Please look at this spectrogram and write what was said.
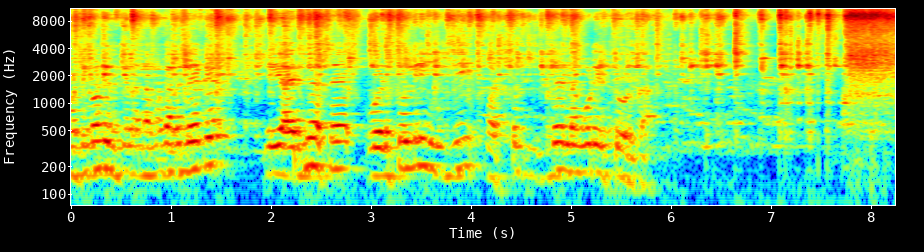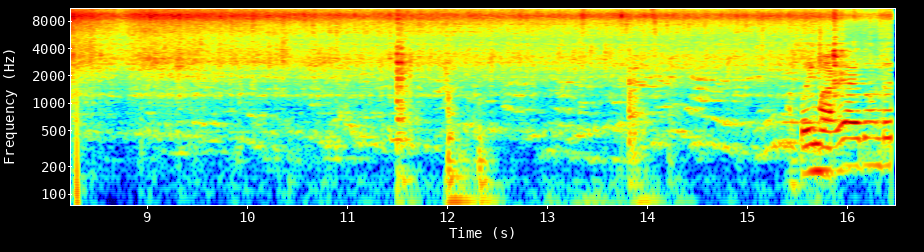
പൊട്ടിക്കൊണ്ടിരിക്കുന്നത് നമുക്കതിലേക്ക് ഈ അരിഞ്ഞ് വെച്ച വെളുത്തുള്ളി ഇഞ്ചി പച്ച ഇതെല്ലാം കൂടി ഇട്ട് കൊടുക്കാം. അപ്പോൾ ഈ മഴ ആയതുകൊണ്ട്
